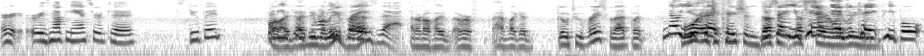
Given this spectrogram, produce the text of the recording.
or, or is not the answer to stupid. How Well, do you I- I do how do you believe that. phrase that? I don't know if I ever have like a go-to phrase for that, but No, you more say, education doesn't say you can't educate lead- people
